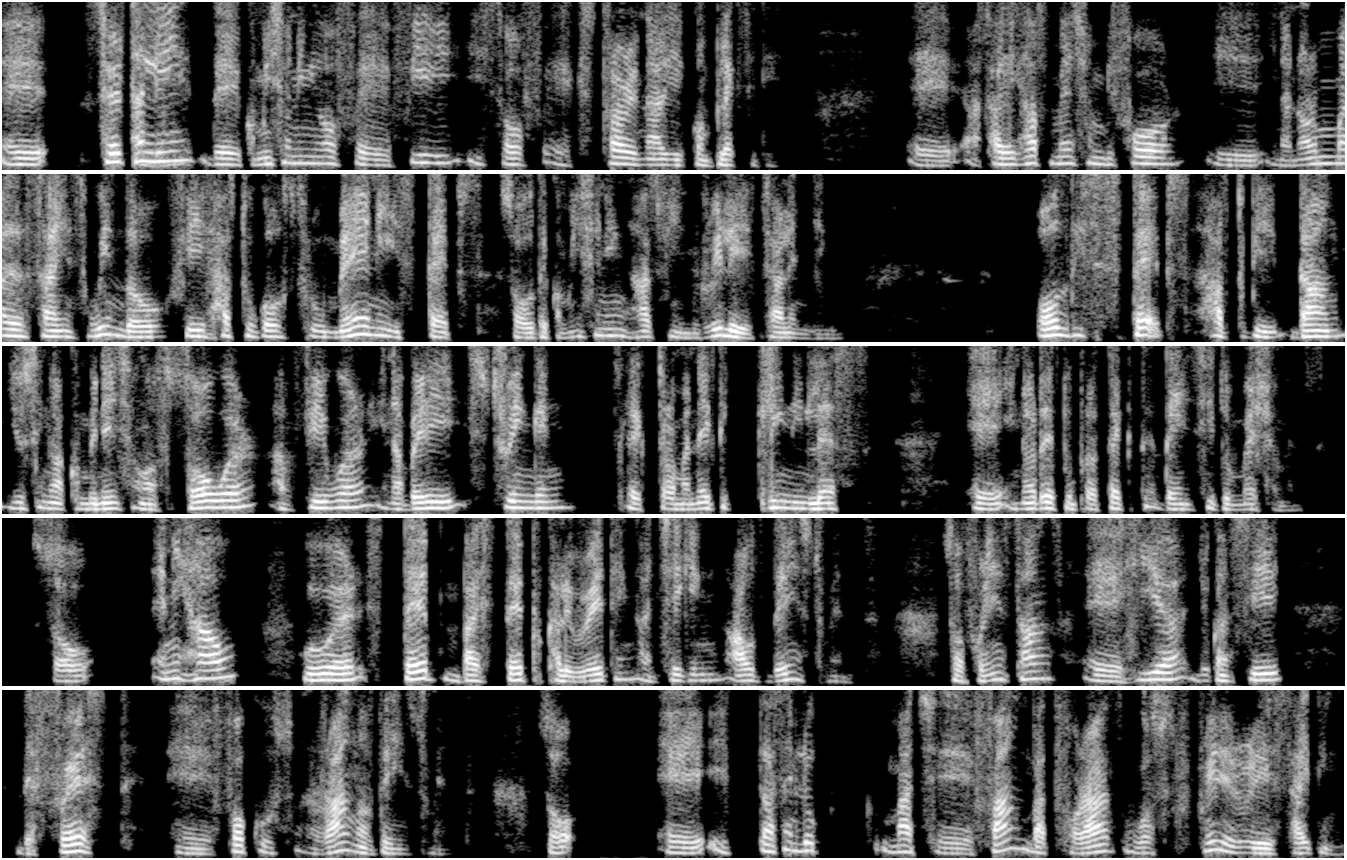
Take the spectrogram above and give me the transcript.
Uh, certainly the commissioning of uh, Phi is of extraordinary complexity. Uh, as I have mentioned before, in a normal science window, PHI has to go through many steps, so the commissioning has been really challenging. All these steps have to be done using a combination of software and firmware in a very stringent electromagnetic cleanliness uh, in order to protect the in situ measurements. So anyhow, we were step by step calibrating and checking out the instrument. So for instance, uh, here you can see the first uh, focus run of the instrument. So uh, it doesn't look much uh, fun, but for us was really, really exciting.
